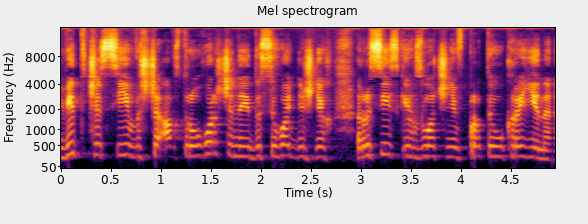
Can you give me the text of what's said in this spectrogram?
від часів ще Австро-Угорщини і до сьогоднішніх російських злочинів проти України.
